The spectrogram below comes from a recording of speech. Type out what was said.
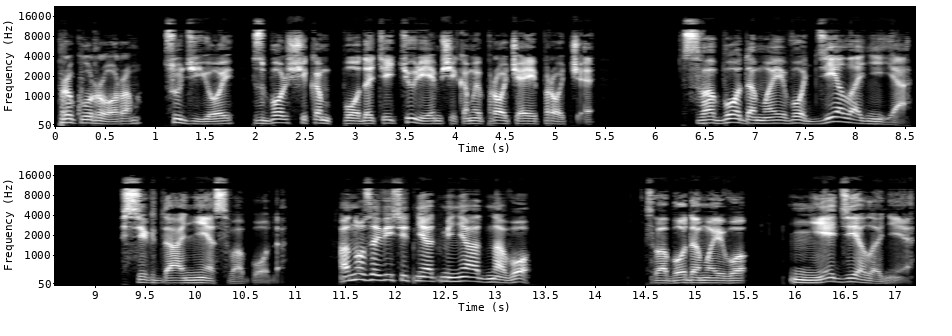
прокурором, судьей, сборщиком податей, тюремщиком и прочее, и прочее. Свобода моего делания всегда не свобода. Оно зависит не от меня одного. Свобода моего неделания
